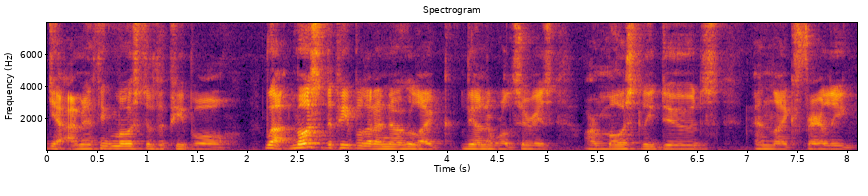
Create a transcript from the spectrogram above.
yeah, I mean, I think most of the people, well, most of the people that I know who like the Underworld series are mostly dudes and like fairly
